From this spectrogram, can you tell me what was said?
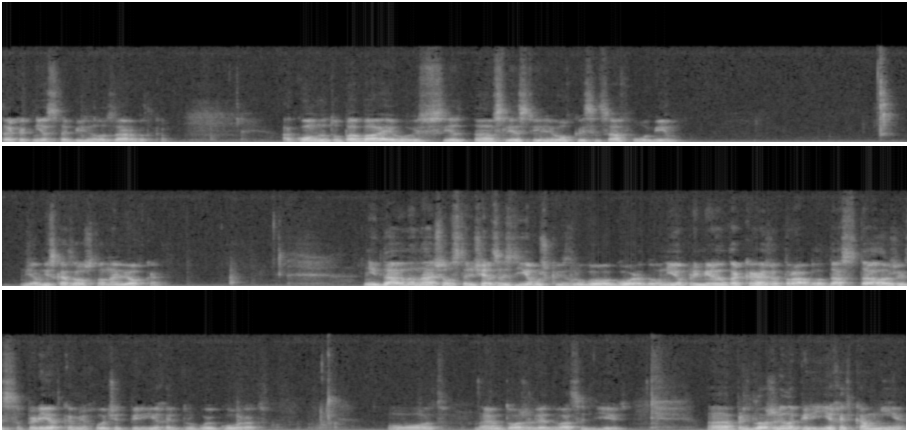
так как нет стабильного заработка. А комнату побаиваюсь вслед, э, вследствие легкой социофобии. Я бы не сказал, что она легкая. Недавно начал встречаться с девушкой из другого города. У нее примерно такая же трабла. Достала жить с предками, хочет переехать в другой город. Вот. Наверное, тоже лет 29. А, предложила переехать ко мне.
